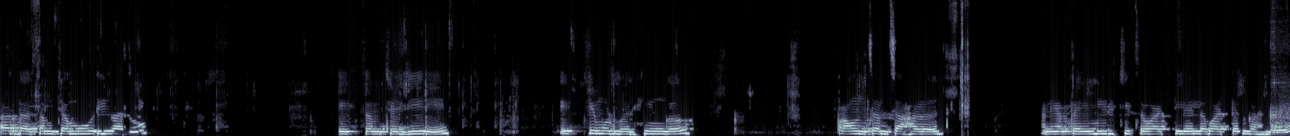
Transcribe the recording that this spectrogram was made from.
अर्धा चमचा मोहरी घालू. एक चमचा जिरे. एक चिमूटभर हिंग. पाऊन चमचा हळद. आणि आता हे मिरचीचं वाटलेलं वाटण घालूया.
